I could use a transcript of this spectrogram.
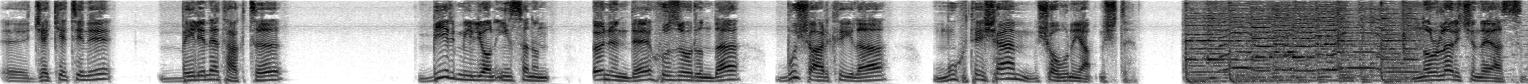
e, ceketini beline taktı. Bir milyon insanın önünde huzurunda bu şarkıyla muhteşem şovunu yapmıştı. Nurlar içinde yazsın.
